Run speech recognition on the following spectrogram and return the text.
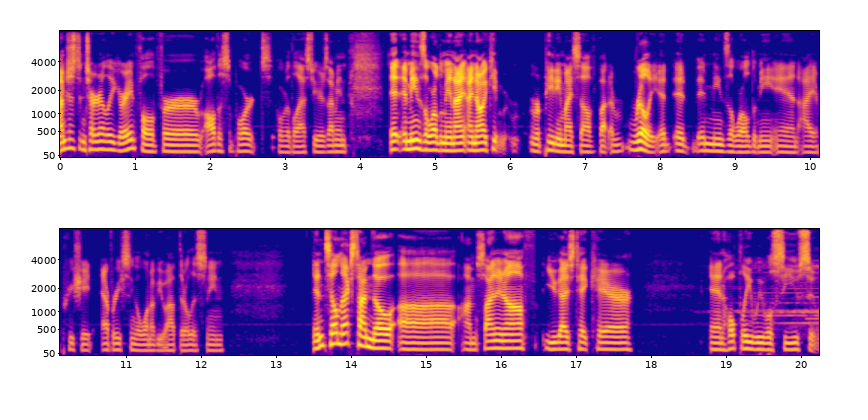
I'm just internally grateful for all the support over the last years. I mean, it, it means the world to me, and I, I know I keep repeating myself, but really, it, it it means the world to me, and I appreciate every single one of you out there listening. Until next time, though, uh, I'm signing off. You guys take care, and hopefully, we will see you soon.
